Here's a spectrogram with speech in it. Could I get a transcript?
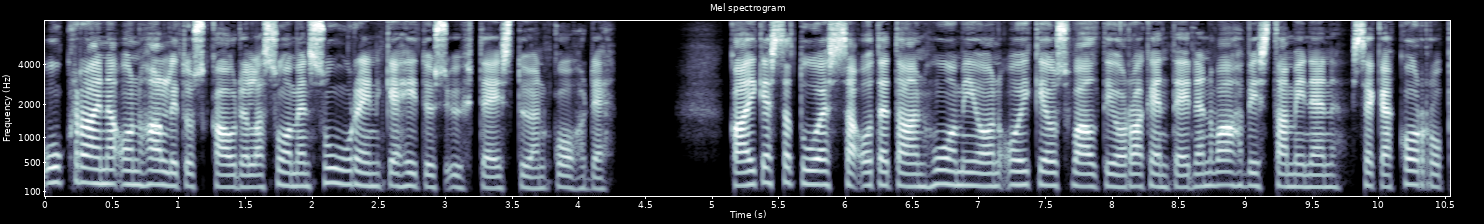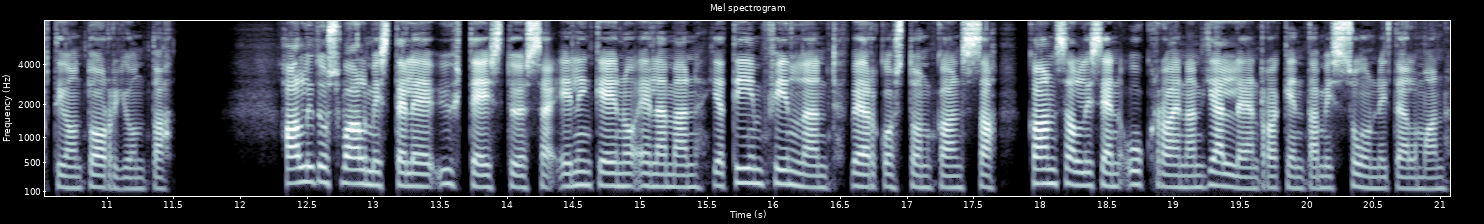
Ukraina on hallituskaudella Suomen suurin kehitysyhteistyön kohde. Kaikessa tuessa otetaan huomioon oikeusvaltiorakenteiden vahvistaminen sekä korruption torjunta. Hallitus valmistelee yhteistyössä elinkeinoelämän ja Team Finland-verkoston kanssa kansallisen Ukrainan jälleenrakentamissuunnitelman.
